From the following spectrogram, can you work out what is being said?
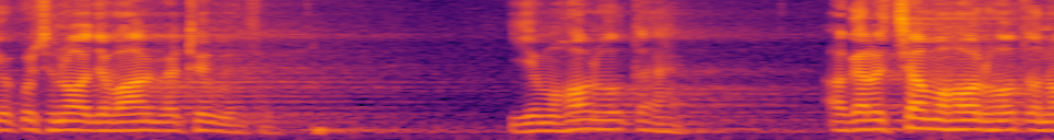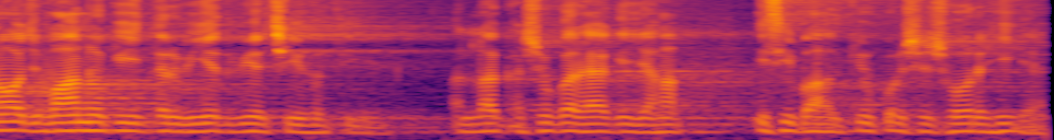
کہ کچھ نوجوان بیٹھے ہوئے تھے۔ یہ ماحول ہوتا ہے۔ اگر اچھا ماحول ہو تو نوجوانوں کی تربیت بھی اچھی ہوتی ہے۔ اللہ کا شکر ہے کہ یہاں اسی بات کی کوشش ہو رہی ہے۔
